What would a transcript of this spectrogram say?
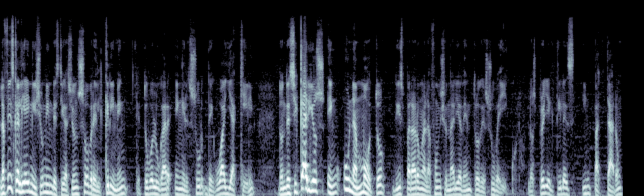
La Fiscalía inició una investigación sobre el crimen que tuvo lugar en el sur de Guayaquil, donde sicarios en una moto dispararon a la funcionaria dentro de su vehículo. Los proyectiles impactaron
